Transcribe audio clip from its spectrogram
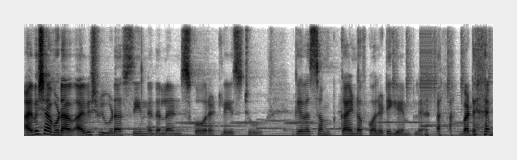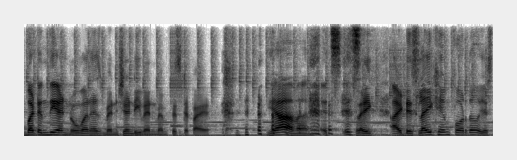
I wish I would have. I wish we would have seen Netherlands score at least to give us some kind of quality gameplay. but but in the end, No one has mentioned even Memphis Depay. yeah, man, it's it's like I dislike him for the yes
